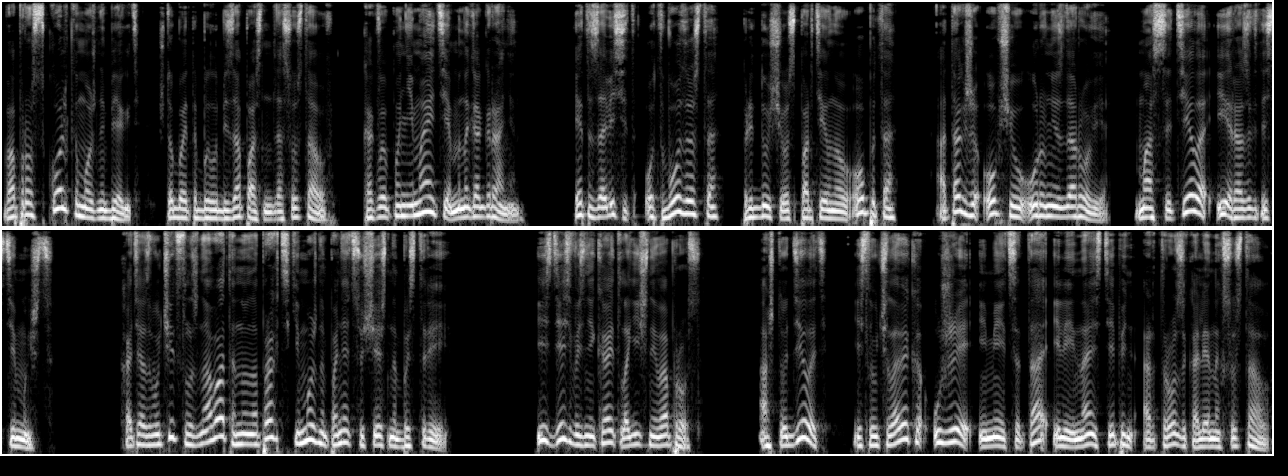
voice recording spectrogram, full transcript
Вопрос, сколько можно бегать, чтобы это было безопасно для суставов, как вы понимаете, многогранен. Это зависит от возраста, предыдущего спортивного опыта, а также общего уровня здоровья, массы тела и развитости мышц. Хотя звучит сложновато, но на практике можно понять существенно быстрее. И здесь возникает логичный вопрос. А что делать, если у человека уже имеется та или иная степень артроза коленных суставов?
